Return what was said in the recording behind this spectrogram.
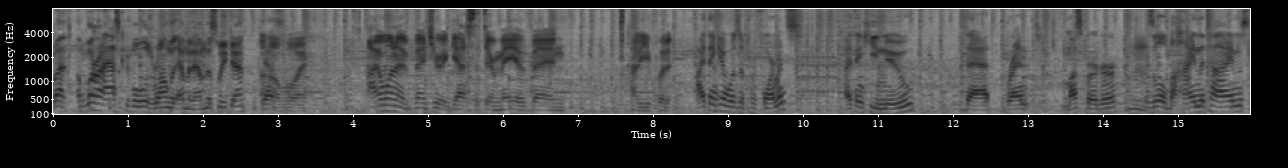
I'm going to ask people what was wrong with Eminem this weekend. Yes. Oh boy. I want to venture a guess that there may have been, how do you put it? I think it was a performance. I think he knew that Brent Musburger mm. was a little behind the times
